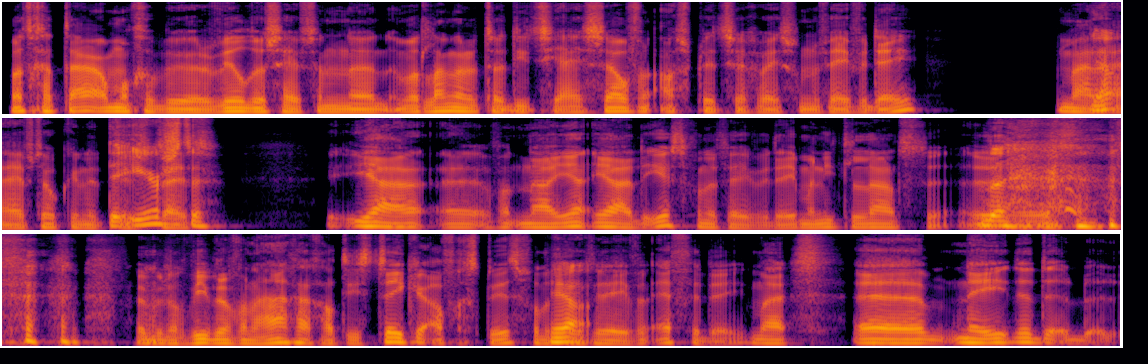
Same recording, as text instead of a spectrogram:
Wat gaat daar allemaal gebeuren? Wilders heeft een, een, wat langere traditie. Hij is zelf een afsplitser geweest van de VVD. Maar hij heeft ook in de De eerste. Ja, uh, van, nou ja, ja, de eerste van de VVD, maar niet de laatste. Uh, we hebben nog Wiebren van Haga gehad, die is twee keer afgesplitst van de ja. VVD van FVD. Maar uh, nee, de, de,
